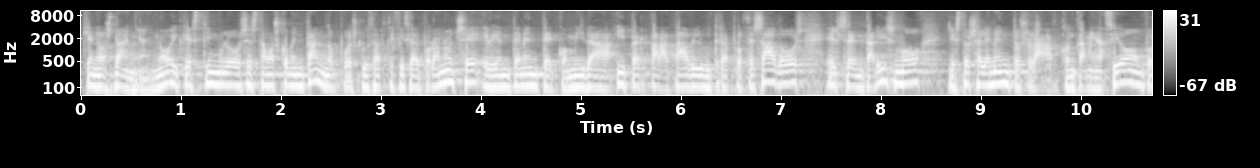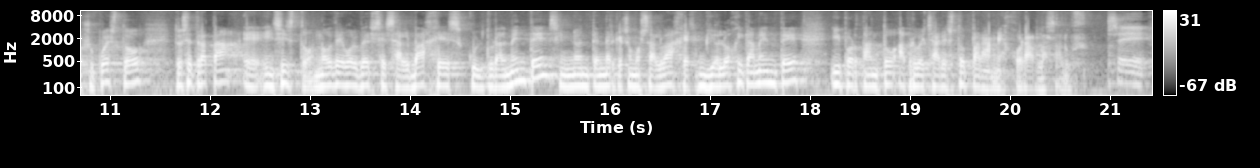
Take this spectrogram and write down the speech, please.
que nos dañan. ¿no? ¿Y qué estímulos estamos comentando? Pues luz artificial por la noche, evidentemente comida hiperpalatable, ultraprocesados, el sedentarismo y estos elementos, la contaminación, por supuesto. Entonces se trata, eh, insisto, no de volverse salvajes culturalmente, sino entender que somos salvajes biológicamente y por tanto aprovechar esto para mejorar la salud. No sé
